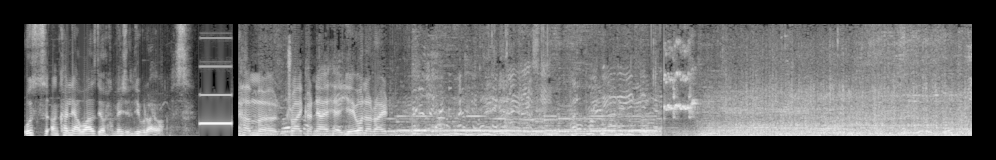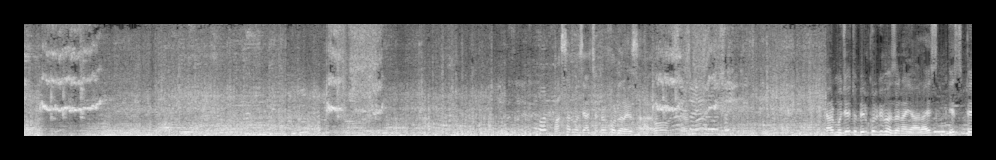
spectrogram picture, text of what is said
उस अंकल ने आवाज़ दी और हमें जल्दी बुलाया वापस। हम ट्राई करने आए हैं। ये वाला राइड मास्टर मुझे चक्कर फोड़ रहा है सारा। यार मुझे तो बिल्कुल भी मज़ा नहीं आ रहा। इस इस पे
